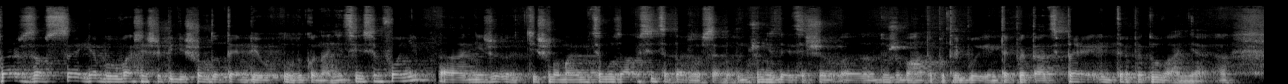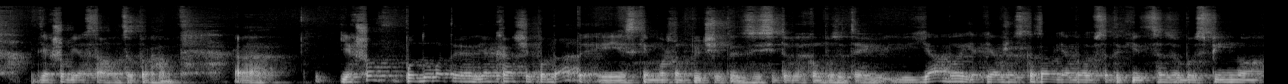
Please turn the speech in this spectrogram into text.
перш за все, я би уважніше підійшов до темпів виконання цієї симфонії, е, ніж ті, що ми маємо в цьому записі. Це перш за все, тому що мені здається, що е, дуже багато потребує інтерпретації, переінтерпретування. Якщо б я ставив це в програму. Якщо подумати, як краще подати і з ким можна включити зі світових композиторів, я би, як я вже сказав, я би все-таки це зробив спільно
